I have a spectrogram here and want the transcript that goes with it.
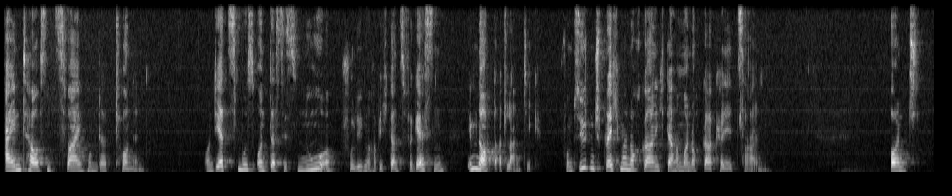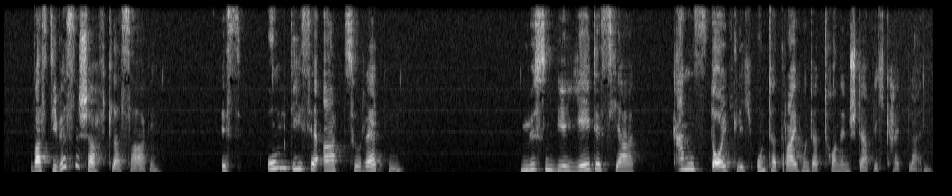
1200 Tonnen. Und jetzt muss, und das ist nur, Entschuldigung, habe ich ganz vergessen, im Nordatlantik. Vom Süden sprechen wir noch gar nicht, da haben wir noch gar keine Zahlen. Und was die Wissenschaftler sagen, ist, um diese Art zu retten, müssen wir jedes Jahr ganz deutlich unter 300 Tonnen Sterblichkeit bleiben.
